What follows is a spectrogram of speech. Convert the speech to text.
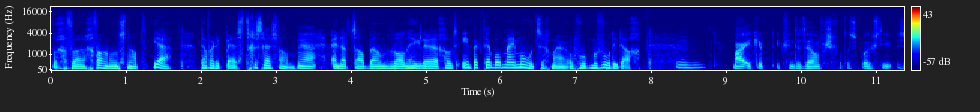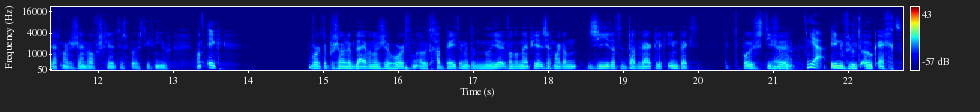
gevangenen ontsnapt. Ja, daar word ik best gestrest van. ja. En dat zal dan wel een hele grote impact hebben op mijn mood, zeg maar. Of hoe ik me voel die dag. Mhm. Maar ik, heb, ik vind het wel een verschil tussen positief... Zeg maar, er zijn wel verschillen tussen positief nieuws. Want ik word er persoonlijk blij van als je hoort van... Oh, het gaat beter met het milieu. Want dan heb je, zeg maar, dan zie je dat het daadwerkelijk impact... Dat de positieve Ja. Ja, invloed ook echt,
